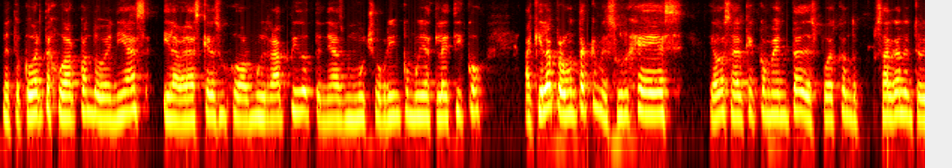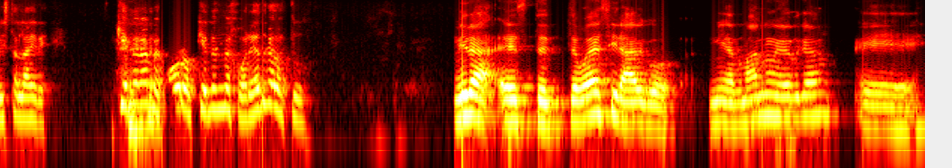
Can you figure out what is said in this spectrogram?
me tocó verte jugar cuando venías y la verdad es que eres un jugador muy rápido, tenías mucho brinco, muy atlético. Aquí la pregunta que me surge es, vamos a ver qué comenta después cuando salga la entrevista al aire. ¿Quién era mejor o quién es mejor, Edgar o tú? Mira, este, te voy a decir algo. Mi hermano Edgar eh,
